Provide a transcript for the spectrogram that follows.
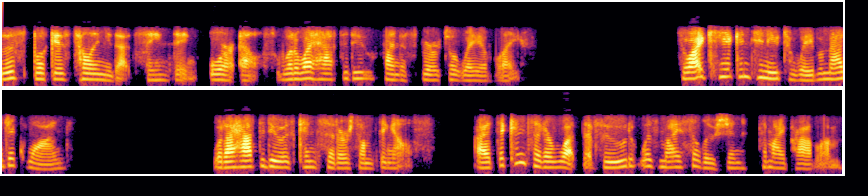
this book is telling me that same thing, or else. What do I have to do? Find a spiritual way of life. So I can't continue to wave a magic wand what I have to do is consider something else. I have to consider what the food was my solution to my problem.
